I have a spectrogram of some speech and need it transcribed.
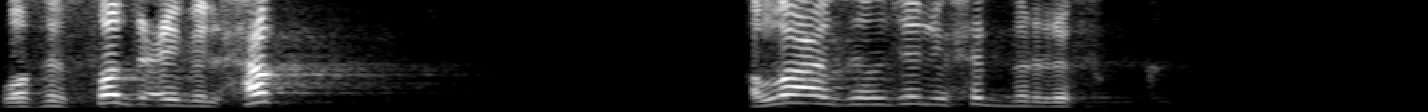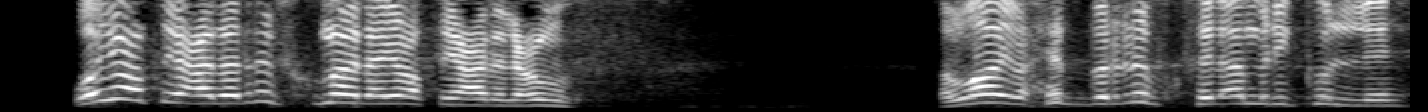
وفي الصدع بالحق. الله عز وجل يحب الرفق ويعطي على الرفق ما لا يعطي على العنف. الله يحب الرفق في الأمر كله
